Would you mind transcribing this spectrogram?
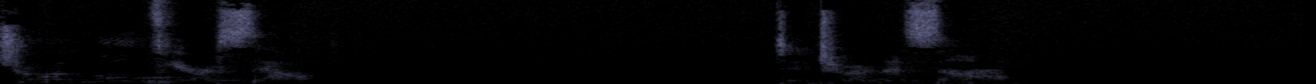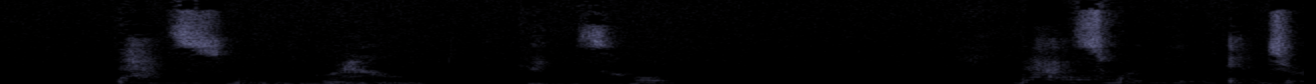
to remove yourself, to turn aside, that's when the ground becomes holy. That's when you enter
